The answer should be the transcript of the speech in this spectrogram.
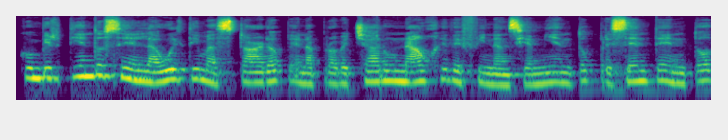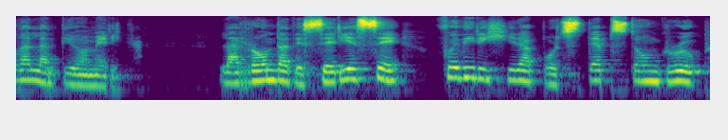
convirtiéndose en la última startup en aprovechar un auge de financiamiento presente en toda Latinoamérica. La ronda de Serie C fue dirigida por Stepstone Group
